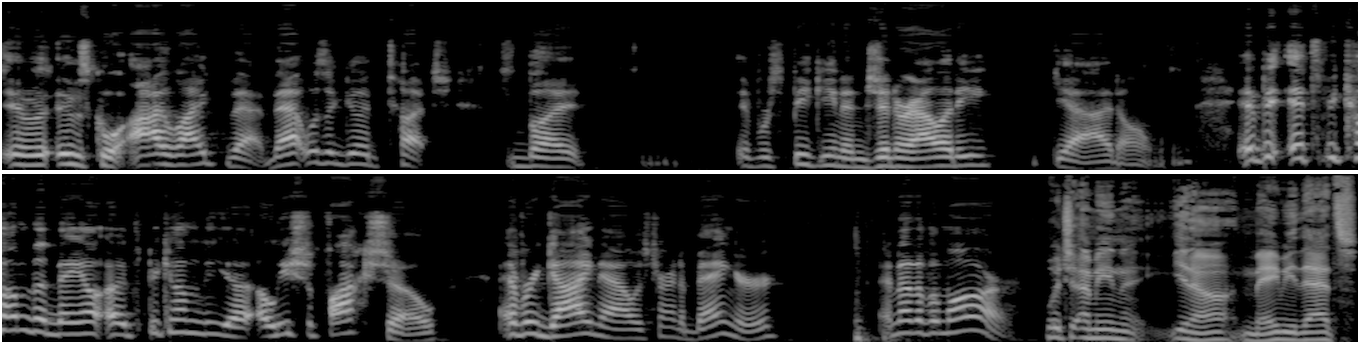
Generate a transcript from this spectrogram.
it, it was cool. I liked that. That was a good touch. But if we're speaking in generality, yeah, I don't. It, be- it's become the nail. uh, It's become the uh, Alicia Fox show. Every guy now is trying to bang her, and none of them are. Which I mean, you know, maybe that's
